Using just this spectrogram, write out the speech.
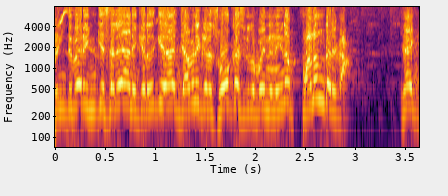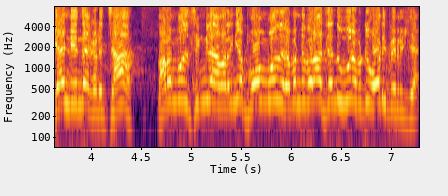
ரெண்டு பேரும் இங்க சிலையா நிக்கிறதுக்கு ஏதாவது ஜவுளி கடை சோகாசுக்குள்ள போய் நின்னீங்கன்னா பணம் தருவான். ஏன் கேண்டீன் தான் கிடைச்சா? வரும்போது சிங்கிளா வரீங்க போகும்போது ரெண்டு பேரா சேர்ந்து ஊரை விட்டு ஓடி போயிருக்கீங்க.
